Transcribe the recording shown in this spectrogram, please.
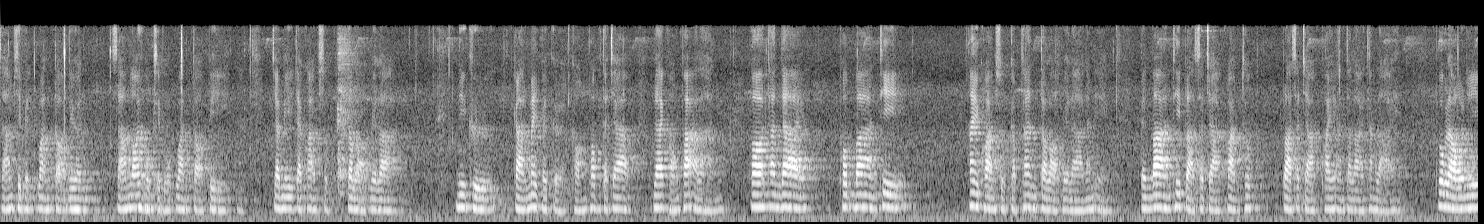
31 วันต่อเดือน 366 วันต่อปี จะมีแต่ความสุขตลอดเวลา นี่คือการไม่ไปเกิดของพระพุทธเจ้าและของพระอาหารหันต์เพราะท่านได้พบบ้านที่ให้ความสุขกับท่านตลอดเวลานั่นเอง เป็นบ้านที่ปราศจากความทุกข์ ปราศจากภัยอันตรายทั้งหลาย พวกเรานี้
